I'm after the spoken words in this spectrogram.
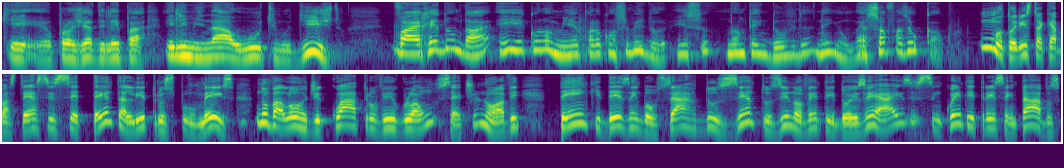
que é o projeto de lei para eliminar o último dígito, vai arredondar em economia para o consumidor. Isso não tem dúvida nenhuma. É só fazer o cálculo. Um motorista que abastece 70 litros por mês no valor de 4,179 tem que desembolsar R$ 292,53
